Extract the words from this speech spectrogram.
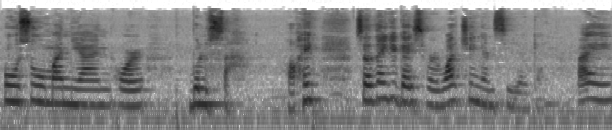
Puso man yan or bulsa. Okay? So, thank you guys for watching and see you again. Bye!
